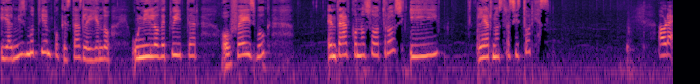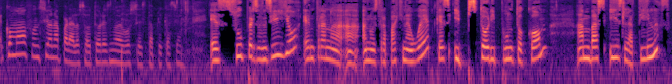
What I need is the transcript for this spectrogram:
y al mismo tiempo que estás leyendo un hilo de Twitter o Facebook, entrar con nosotros y leer nuestras historias. Ahora, ¿cómo funciona para los autores nuevos esta aplicación? Es súper sencillo, entran a, nuestra página web que es ipstory.com, ambas is latinas.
